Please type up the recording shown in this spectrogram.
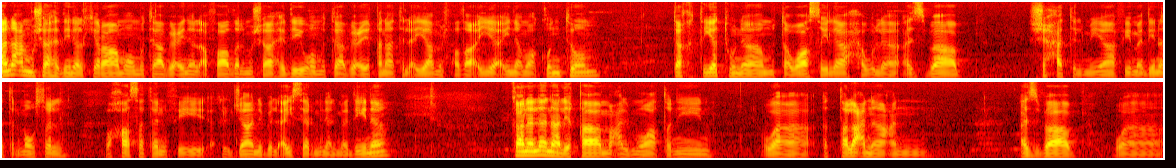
آه نعم مشاهدينا الكرام ومتابعينا الأفاضل مشاهدي ومتابعي قناة الأيام الفضائية أينما كنتم تغطيتنا متواصلة حول أسباب شحة المياه في مدينة الموصل وخاصة في الجانب الأيسر من المدينة. كان لنا لقاء مع المواطنين واطلعنا عن أسباب وما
